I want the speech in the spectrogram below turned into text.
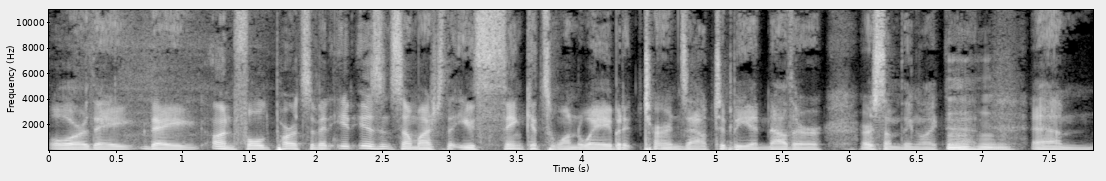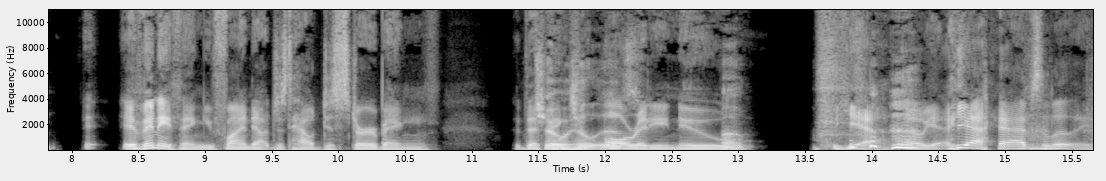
or they they unfold parts of it. It isn't so much that you think it's one way, but it turns out to be another or something like that. Um, if anything, you find out just how disturbing the Joe things Hill you is? already knew. Oh. yeah. Oh yeah. Yeah. Absolutely.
